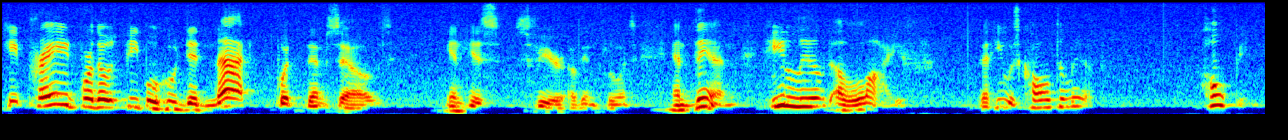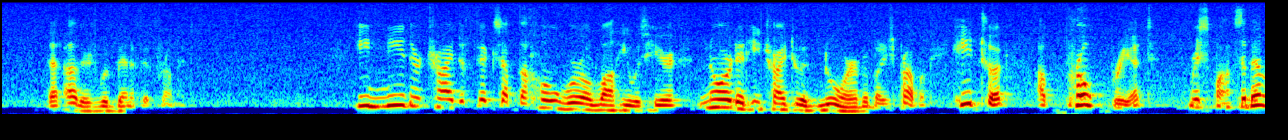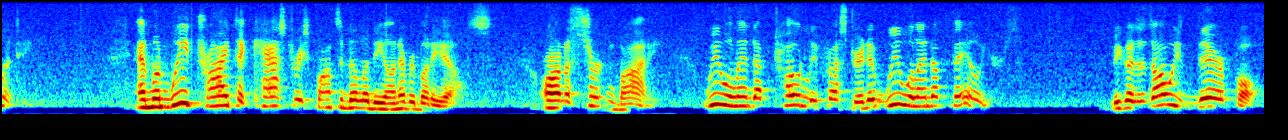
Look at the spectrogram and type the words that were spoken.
He prayed for those people who did not put themselves in his sphere of influence. And then he lived a life that he was called to live, hoping that others would benefit from it. He neither tried to fix up the whole world while he was here, nor did he try to ignore everybody's problem. He took appropriate responsibility. And when we try to cast responsibility on everybody else or on a certain body, we will end up totally frustrated. We will end up failures because it's always their fault.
